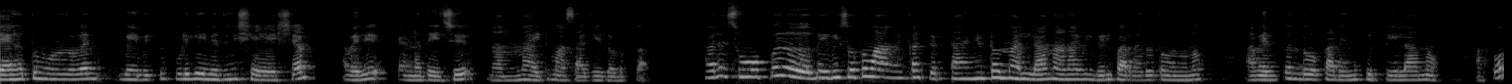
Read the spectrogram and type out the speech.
ദേഹത്ത് മുഴുവൻ ബേബിക്ക് കുളി കഴിഞ്ഞതിന് ശേഷം അവർ എണ്ണ തേച്ച് നന്നായിട്ട് മസാജ് ചെയ്ത് കൊടുക്കുക. അവർ സോപ്പ് ബേബി സോപ്പ് വാങ്ങിക്കാൻ കിട്ടാഞ്ഞിട്ടൊന്നും അല്ല എന്നാണ് ആ വീഡിയോയിൽ പറഞ്ഞത് തോന്നുന്നു. അവർക്ക് എന്തോ കടയിൽ നിന്ന് കിട്ടിയില്ല എന്നോ. അപ്പോൾ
